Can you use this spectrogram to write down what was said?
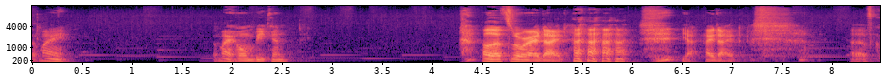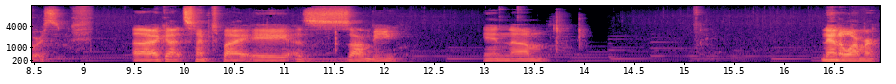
that my... Is that my home beacon? Oh, that's where I died. yeah, I died. Uh, of course. Uh, I got sniped by a, a zombie in um, nano armor.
